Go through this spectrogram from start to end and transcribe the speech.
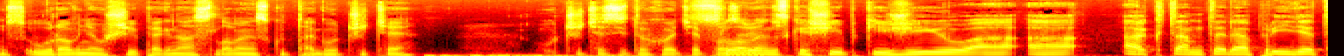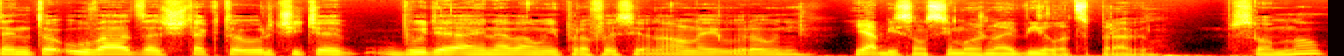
s úrovňou šípek na Slovensku, tak určite, určite si to chodite pozrieť. Slovenské šípky žijú a, a ak tam teda príde tento uvádzač, tak to určite bude aj na veľmi profesionálnej úrovni. Ja by som si možno aj výlet spravil. So mnou?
